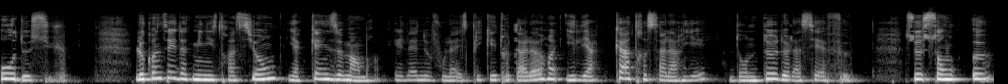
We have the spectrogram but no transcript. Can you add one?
au-dessus. Le conseil d'administration, il y a 15 membres. Hélène vous l'a expliqué tout à l'heure. Il y a 4 salariés, dont 2 de la CFE. Ce sont eux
